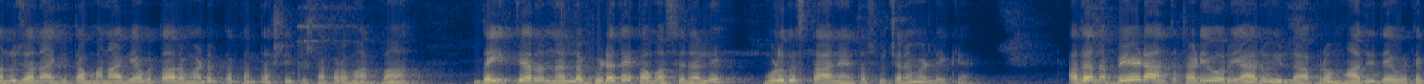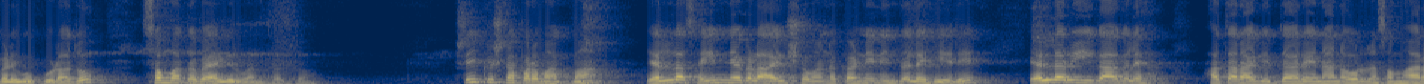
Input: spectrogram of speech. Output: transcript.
ಅನುಜನಾಗಿ ತಮ್ಮನಾಗಿ ಅವತಾರ ಮಾಡಿರ್ತಕ್ಕಂಥ ಶ್ರೀಕೃಷ್ಣ ಪರಮಾತ್ಮ ದೈತ್ಯರನ್ನೆಲ್ಲ ಬಿಡದೆ ತಮಸ್ಸಿನಲ್ಲಿ ಮುಳುಗಿಸ್ತಾನೆ ಅಂತ ಸೂಚನೆ ಮಾಡಲಿಕ್ಕೆ. ಅದನ್ನು ಬೇಡ ಅಂತ ತಡೆಯೋರು ಯಾರೂ ಇಲ್ಲ. ಬ್ರಹ್ಮಾದಿ ದೇವತೆಗಳಿಗೂ ಕೂಡ ಅದು ಸಮ್ಮತವೇ ಆಗಿರುವಂಥದ್ದು. ಶ್ರೀಕೃಷ್ಣ ಪರಮಾತ್ಮ ಎಲ್ಲ ಸೈನ್ಯಗಳ ಆಯುಷ್ಯವನ್ನು ಕಣ್ಣಿನಿಂದಲೇ ಹೀರಿ ಎಲ್ಲರೂ ಈಗಾಗಲೇ ಹತರಾಗಿದ್ದಾರೆ, ನಾನು ಅವ್ರನ್ನ ಸಂಹಾರ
